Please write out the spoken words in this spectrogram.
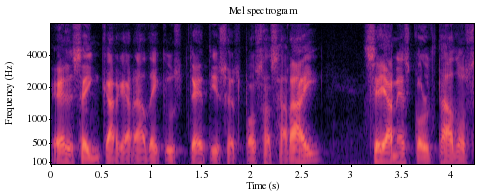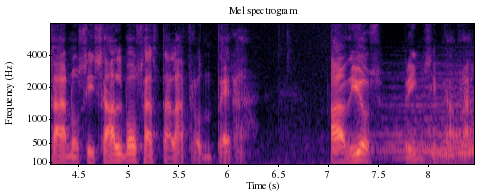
él se encargará de que usted y su esposa Sarai sean escoltados sanos y salvos hasta la frontera. Adiós, príncipe Abraham.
